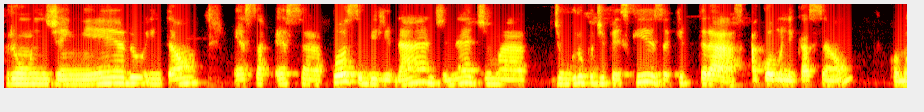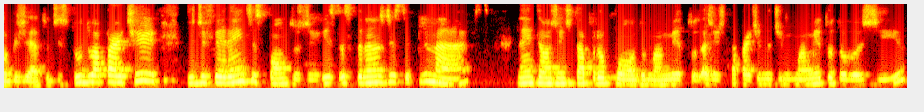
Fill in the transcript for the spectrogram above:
por um engenheiro, então, essa, essa possibilidade, né, de uma de um grupo de pesquisa que traz a comunicação, como objeto de estudo a partir de diferentes pontos de vista transdisciplinares. Né? Então, a gente está propondo uma metod... a gente está partindo de uma metodologia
